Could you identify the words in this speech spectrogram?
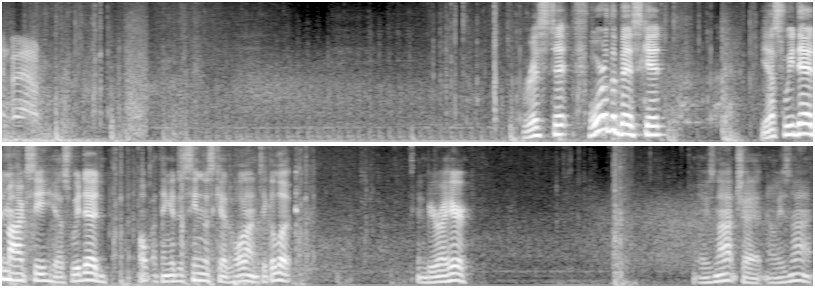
inbound. Risked it for the biscuit. Yes, we did, Moxie. Yes, we did. Oh, I think I just seen this kid. Hold on, take a look. It's gonna be right here. No, he's not, chat. No, he's not.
